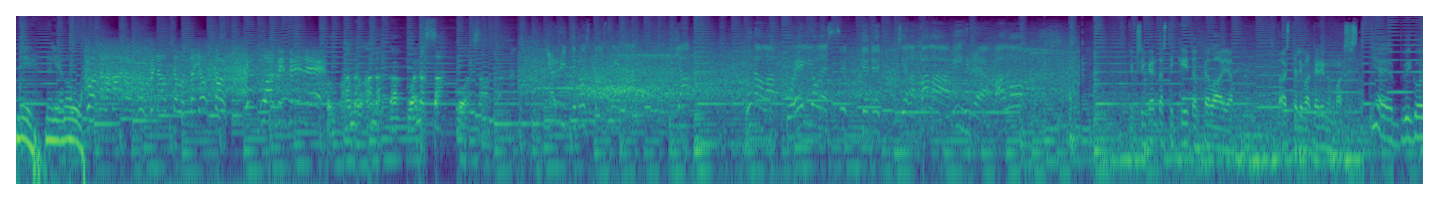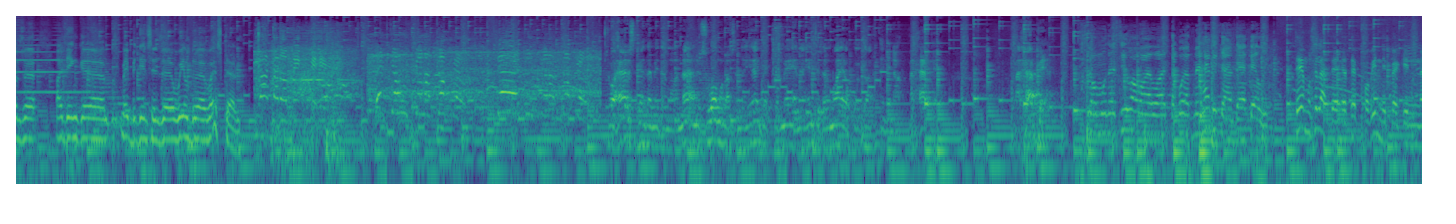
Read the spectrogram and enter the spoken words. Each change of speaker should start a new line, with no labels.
Niin, 4-0.
Suomella mahdollisuus mennä ottelussa johtoon. Ja Suomi menee!
Anna, anna kakku, anna sakkoa, saatana.
Ja yritti nostaa sillä. Ja punalamppu ei ole syttynyt. Siellä palaa vihreä valo.
Yksinkertaisesti kiitän pelaajia. Taistelivat erinomaisesti.
Yeah, because uh, I think uh, maybe this is a Wild uh, Western.
Saatana mikkiin!
On härskeintä, mitä mä oon nähnyt suomalaisena jääkiekkojen miehenä entisenä maajoukkueen kapteenina. Mä häpeän. Mä häpeän.
Se on muuten sillä lailla, että pojat me hävitään tää peli.
Teemu Selänteen ja Teppo Winnipegin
